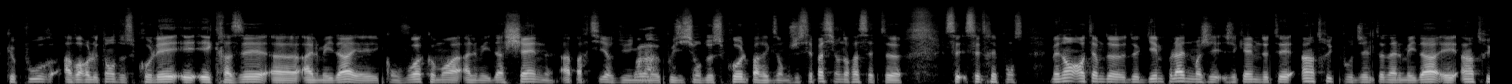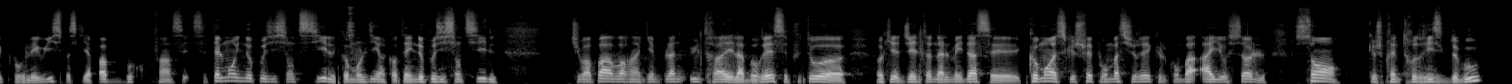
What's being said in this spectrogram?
que pour avoir le temps de se proler et écraser euh, Almeida et qu'on voit comment Almeida chaîne à partir d'une position de sprawl par exemple. Je ne sais pas si on aura cette, euh, cette, réponse. Maintenant, en termes de, de game plan, moi j'ai quand même noté un truc pour Jelton Almeida et un truc pour Lewis parce qu'il n'y a pas beaucoup. Enfin, c'est tellement une opposition de style, comme on le dit. Hein, quand tu as une opposition de style, tu vas pas avoir un game plan ultra élaboré. C'est plutôt, euh, ok, Jelton Almeida, c'est comment est-ce que je fais pour m'assurer que le combat aille au sol sans que je prenne trop de risques debout?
